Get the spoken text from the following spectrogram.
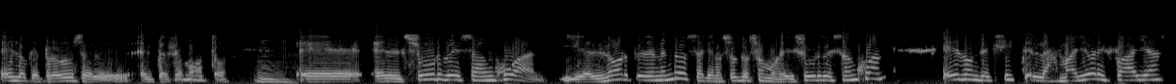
es lo que produce el, el terremoto. Mm. Eh, el sur de San Juan y el norte de Mendoza, que nosotros somos el sur de San Juan, es donde existen las mayores fallas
